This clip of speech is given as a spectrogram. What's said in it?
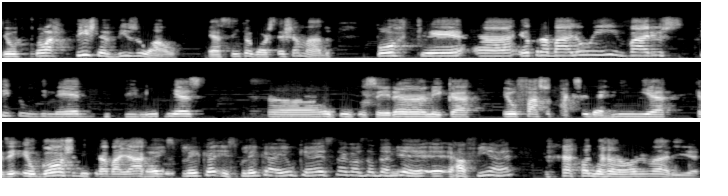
Eu sou artista visual. É assim que eu gosto de ser chamado. Porque uh, eu trabalho em vários tipos de, med de mídias. Uh, eu pinto cerâmica, eu faço taxidermia. Quer dizer, eu gosto de trabalhar. Com... explica, explica aí o que é esse negócio da taxidermia. É, é Rafinha, é? não, Ave Maria.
